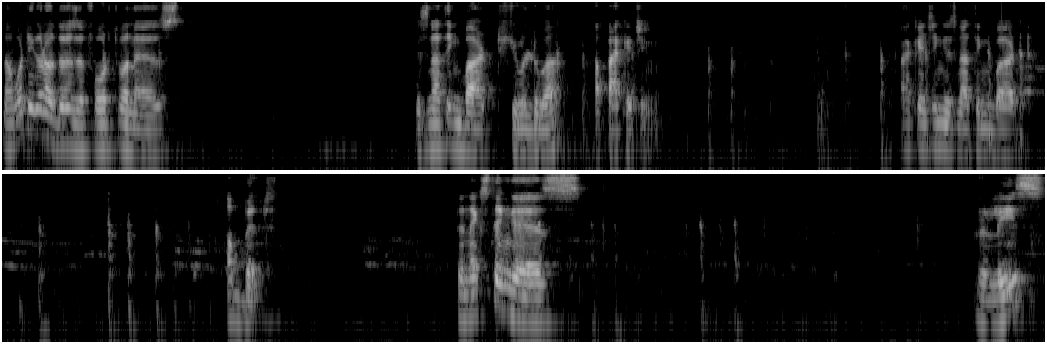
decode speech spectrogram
Now what you're gonna do is the fourth one is is nothing but you will do a, a packaging. Packaging is nothing but a build. The next thing is release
